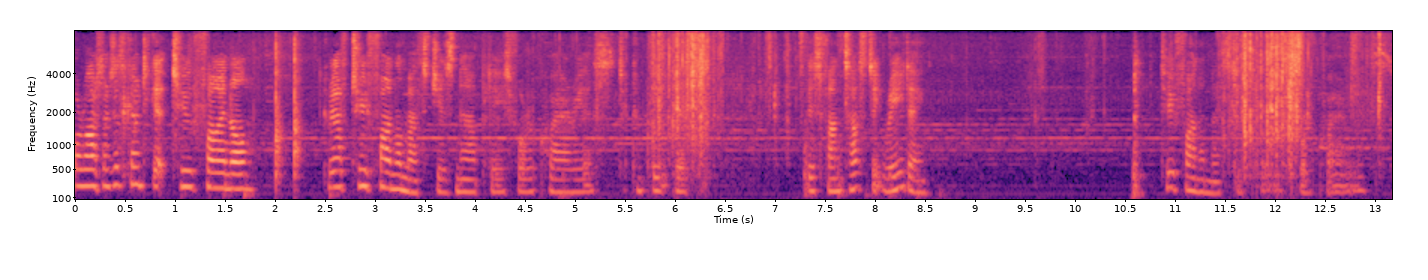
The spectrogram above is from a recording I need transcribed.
All right, I'm just going to get two final could we have two final messages now, please, for Aquarius to complete this this fantastic reading? Two final messages, please, for Aquarius.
